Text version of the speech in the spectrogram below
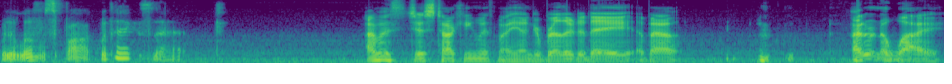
with a love of Spock. What the heck is that? I was just talking with my younger brother today about. I don't know why.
